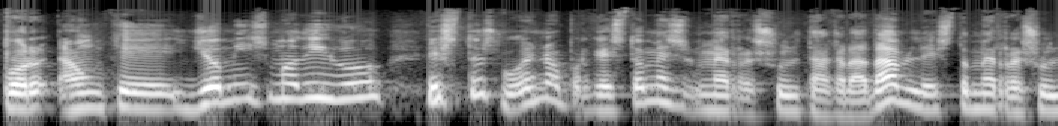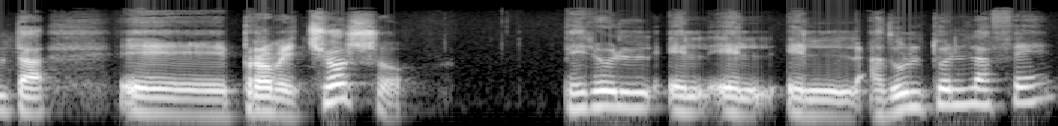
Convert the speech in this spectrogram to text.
Por, aunque yo mismo digo, esto es bueno, porque esto me, resulta agradable, esto me resulta eh, provechoso. Pero el, el, adulto en la fe,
